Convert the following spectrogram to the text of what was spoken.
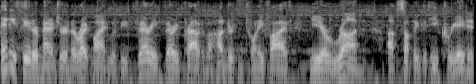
Any theatre manager in their right mind would be very very proud of a 125 year run of something that he created.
